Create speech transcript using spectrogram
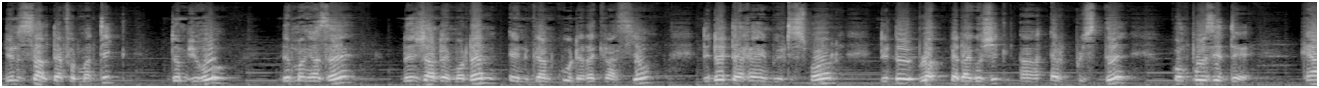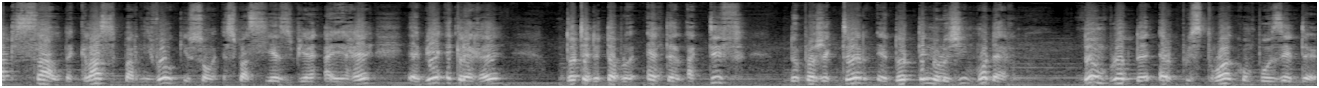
d'une salle d'informatique, d'un bureau, de magasins, d'un jardin moderne et une grande cour de récréation, de deux terrains multisports, de deux blocs pédagogiques en R 2 composés de quatre salles de classe par niveau qui sont spacieuses, bien aérées et bien éclairées, dotées de tableaux interactifs, de projecteurs et d'autres technologies modernes. D'un bloc de R 3 composé de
